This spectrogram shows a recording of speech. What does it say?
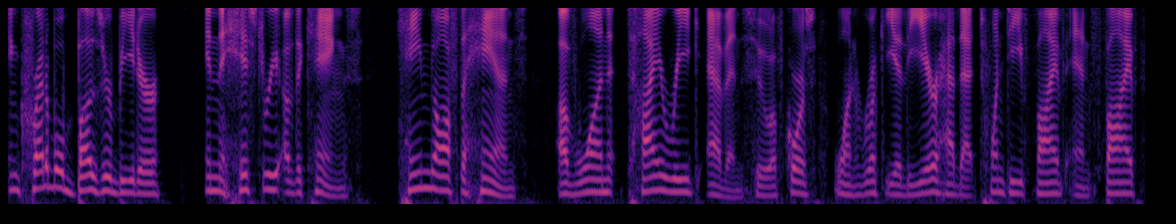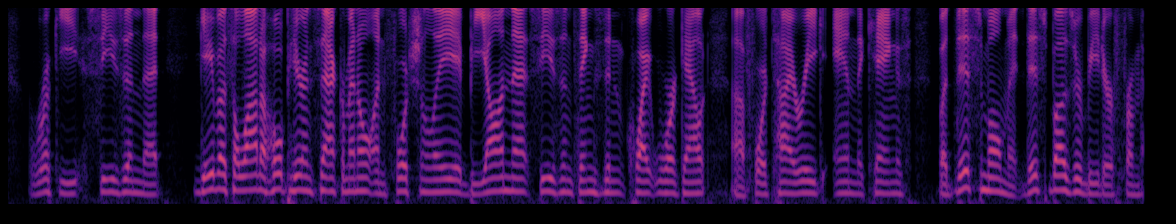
incredible buzzer beater in the history of the Kings came off the hands of one Tyreke Evans, who of course won Rookie of the Year, had that 25 and 5 rookie season that gave us a lot of hope here in Sacramento. Unfortunately, beyond that season, things didn't quite work out uh, for Tyreke and the Kings. But this moment, this buzzer beater from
